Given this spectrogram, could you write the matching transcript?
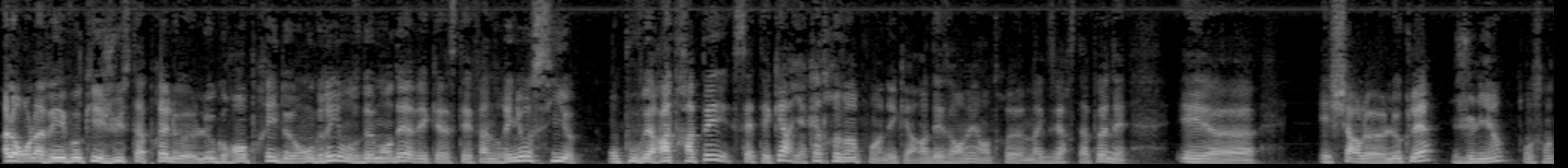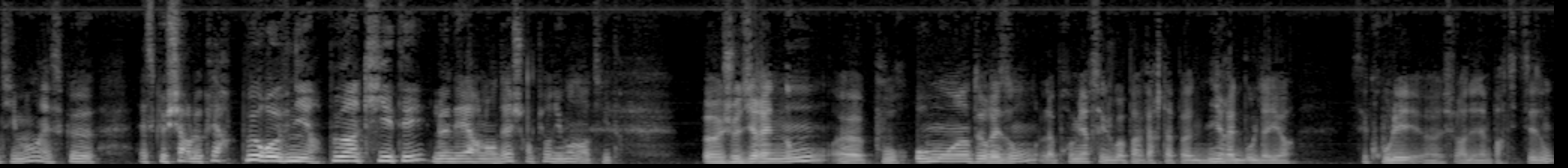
Alors on l'avait évoqué juste après le, Grand Prix de Hongrie, on se demandait avec Stéphane Vrigno si on pouvait rattraper cet écart. Il y a 80 points d'écart hein, désormais entre Max Verstappen et, euh, et, Charles Leclerc. Julien, ton sentiment, est-ce que, Charles Leclerc peut revenir, peut inquiéter le néerlandais champion du monde en titre? Euh, Je dirais non, euh, pour au moins deux raisons. La première, c'est que je ne vois pas Verstappen, ni Red Bull d'ailleurs, s'écrouler sur la deuxième partie de saison.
